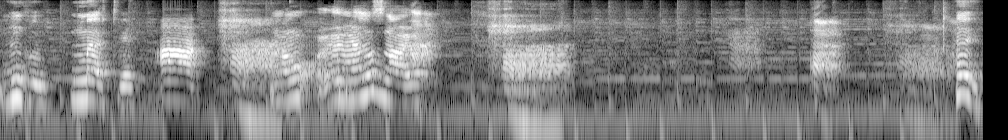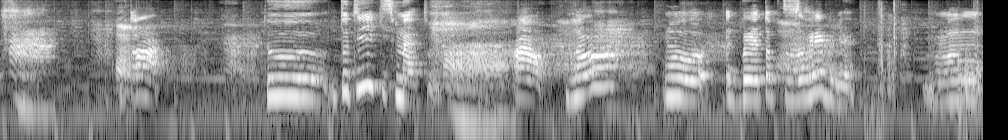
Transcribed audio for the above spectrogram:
муги мертві. А, ну, я не знаю. Ей, Так, то, тут є якісь мертві. а, ну, ну, якби, тобто загиблі. Ну,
